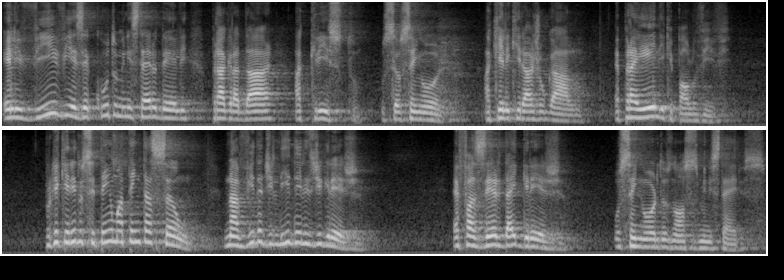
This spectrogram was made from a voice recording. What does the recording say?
Ele vive e executa o ministério dele para agradar a Cristo, o seu Senhor, aquele que irá julgá-lo. É para ele que Paulo vive. Porque, querido, se tem uma tentação na vida de líderes de igreja, é fazer da igreja o Senhor dos nossos ministérios.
